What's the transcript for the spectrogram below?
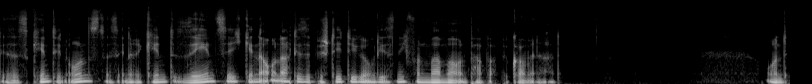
Dieses Kind in uns, das innere Kind, sehnt sich genau nach dieser Bestätigung, die es nicht von Mama und Papa bekommen hat. Und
